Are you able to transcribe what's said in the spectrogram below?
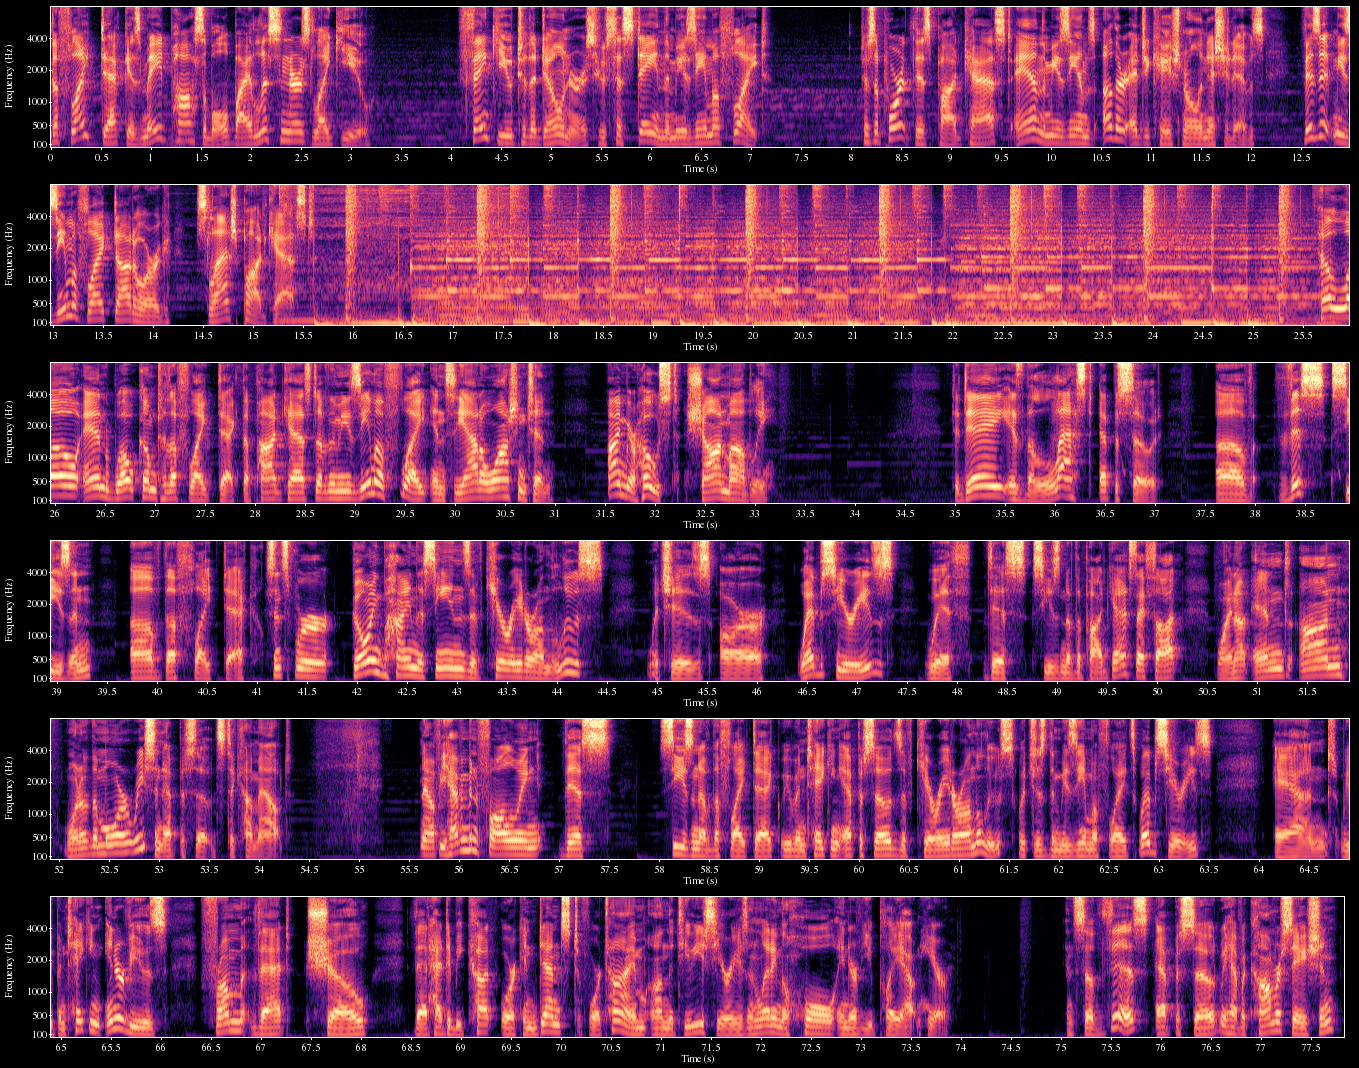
The flight deck is made possible by listeners like you. Thank you to the donors who sustain the Museum of Flight. To support this podcast and the museum's other educational initiatives, visit museumofflight.org slash podcast. Hello and welcome to the Flight Deck, the podcast of the Museum of Flight in Seattle, Washington. I'm your host, Sean Mobley. Today is the last episode of this season of the Flight Deck. Since we're going behind the scenes of Curator on the Loose, which is our web series with this season of the podcast, I thought, why not end on one of the more recent episodes to come out? Now, if you haven't been following this season of the Flight Deck, we've been taking episodes of Curator on the Loose, which is the Museum of Flight's web series, and we've been taking interviews from that show that had to be cut or condensed for time on the TV series and letting the whole interview play out here. And so, this episode, we have a conversation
